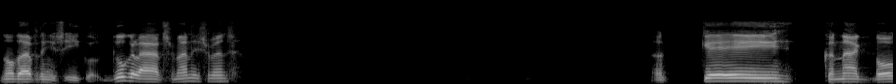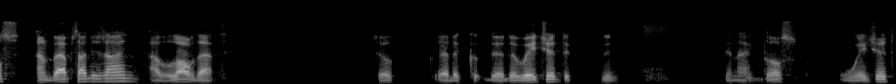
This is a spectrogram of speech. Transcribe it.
not everything is equal. Google Ads Management. Okay, ConnectBoss and website design. I love that. So uh, the, the the widget, the, the ConnectBoss widget.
